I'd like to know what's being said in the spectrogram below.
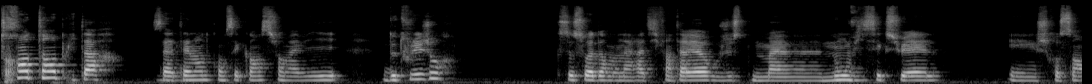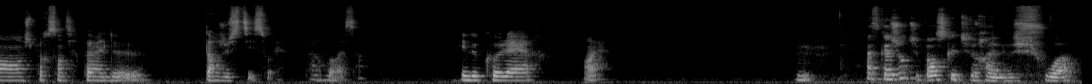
30 ans plus tard, ça a mhm. tellement de conséquences sur ma vie de tous les jours. Que ce soit dans mon narratif intérieur ou juste ma non-vie sexuelle. Et je ressens, je peux ressentir pas mal de, d'injustice, ouais, par rapport à ça. Et de colère, ouais. Mm. Est-ce qu'un jour tu penses que tu auras le choix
